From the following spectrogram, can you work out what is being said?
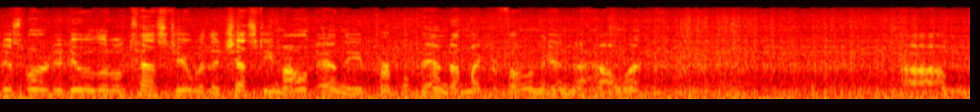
I just wanted to do a little test here with the chesty mount and the Purple Panda microphone in the helmet. Um,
